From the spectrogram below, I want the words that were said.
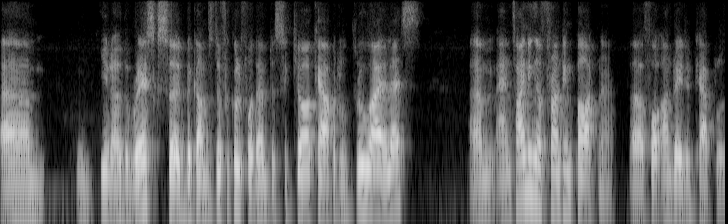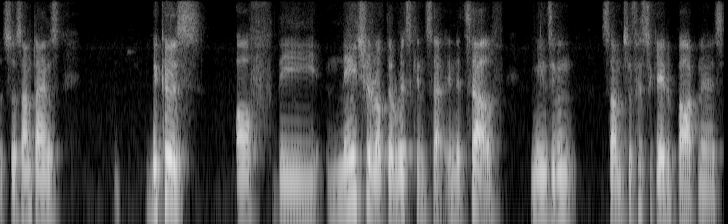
um, you know the risks so it becomes difficult for them to secure capital through ILS um, and finding a fronting partner uh, for unrated capital so sometimes because of the nature of the risk in, in itself means even some sophisticated partners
